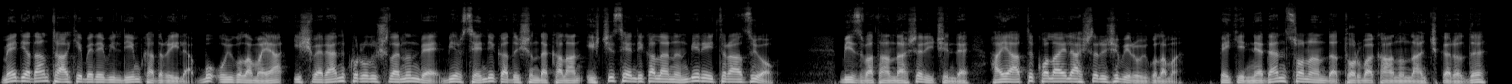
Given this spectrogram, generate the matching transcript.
Medyadan takip edebildiğim kadarıyla bu uygulamaya işveren kuruluşlarının ve bir sendika dışında kalan işçi sendikalarının bir itirazı yok. Biz vatandaşlar için de hayatı kolaylaştırıcı bir uygulama. Peki neden son anda torba kanundan çıkarıldı?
